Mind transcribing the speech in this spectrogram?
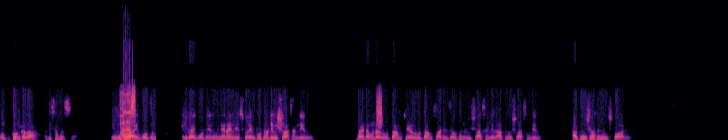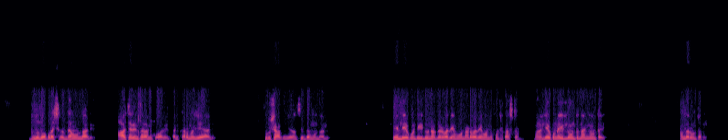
ఒప్పుకోం కదా. అది సమస్య. ఎందుకు. ఆగిపోతుంది ఎందుకు ఆగిపోతుంది ఎందుకు నిర్ణయం తీసుకోలేకపోతున్నాం? అంటే విశ్వాసం లేదు. బయట ఉండగలుగుతాం చేయగలుగుతాం సాధించగలుగుతాం విశ్వాసం లేదు ఆత్మవిశ్వాసం లేదు. ఆత్మవిశ్వాసం ఉంచుకోవాలి ముందు లోపల శ్రద్ధ ఉండాలి. ఆచరించాలనుకోవాలి. దాన్ని కర్మ చేయాలి. పురుషార్థం చేయడం సిద్ధంగా ఉండాలి. నేను లేకుంటే ఇల్లు నాకు గడవదేమో నడవదేమో అనుకుంటే కష్టం. మనం లేకుండా ఇల్లు ఉంటుంది అన్నీ ఉంటాయి. అందరు ఉంటారు.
